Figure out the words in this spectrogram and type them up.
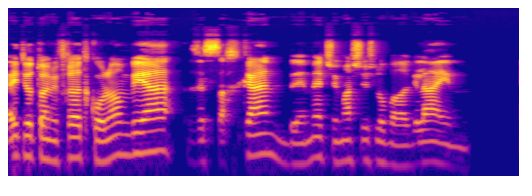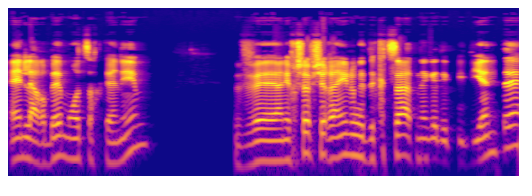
ראיתי אותו עם נבחרת קולומביה, זה שחקן באמת שמה שיש לו ברגליים אין להרבה מאוד שחקנים, ואני חושב שראינו את זה קצת נגד איפידיאנטה,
